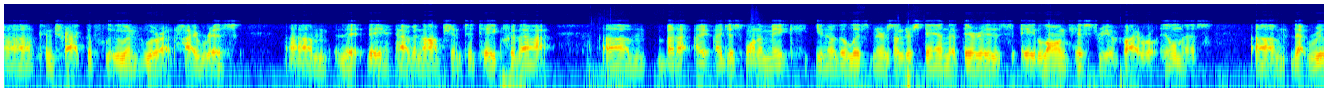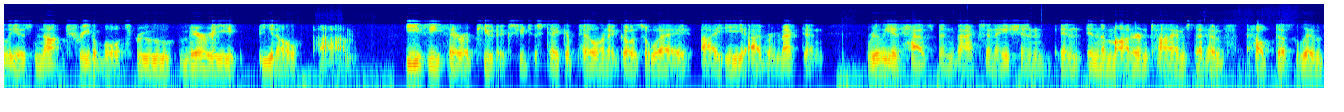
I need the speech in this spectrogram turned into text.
uh, contract the flu and who are at high risk, um, they, they have an option to take for that. Um, but I, I just want to make you know the listeners understand that there is a long history of viral illness um, that really is not treatable through very you know um, easy therapeutics. You just take a pill and it goes away, i.e., ivermectin. Really, it has been vaccination in, in the modern times that have helped us live,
